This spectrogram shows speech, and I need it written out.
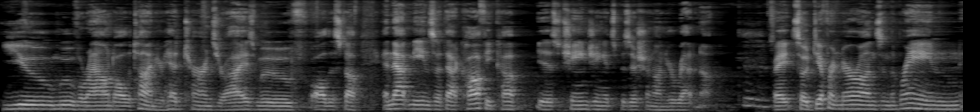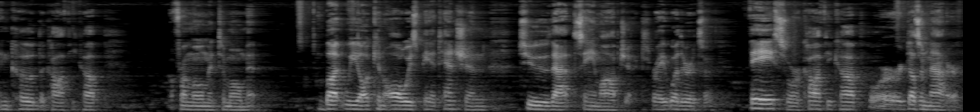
You move around all the time. Your head turns, your eyes move, all this stuff, and that means that that coffee cup is changing its position on your retina mm-hmm. right? So different neurons in the brain encode the coffee cup from moment to moment. But we all can always pay attention to that same object, right? Whether it's a face or a coffee cup or it doesn't matter.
